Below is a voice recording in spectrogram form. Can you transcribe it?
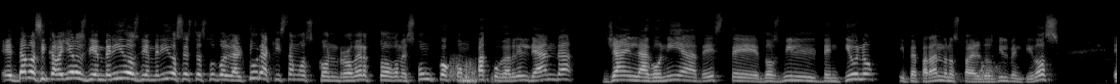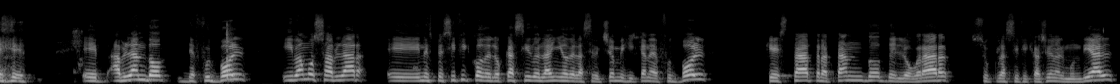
Eh, damas y caballeros, bienvenidos, bienvenidos. Esto es Fútbol de Altura. Aquí estamos con Roberto Gómez Junco, con Paco Gabriel de Anda, ya en la agonía de este 2021 y preparándonos para el 2022, eh, hablando de fútbol. Y vamos a hablar en específico de lo que ha sido el año de la selección mexicana de fútbol, que está tratando de lograr su clasificación al Mundial,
